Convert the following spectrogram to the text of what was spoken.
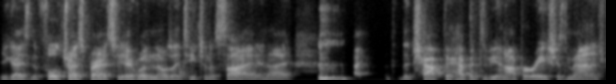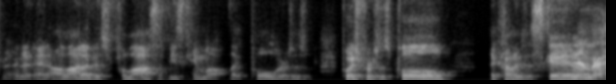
you guys, the full transparency, everyone knows I teach on the side, and I, mm-hmm. I the chapter happened to be in operations management, and, and, a lot of his philosophies came up, like pull versus push versus pull, economies of scale, remember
